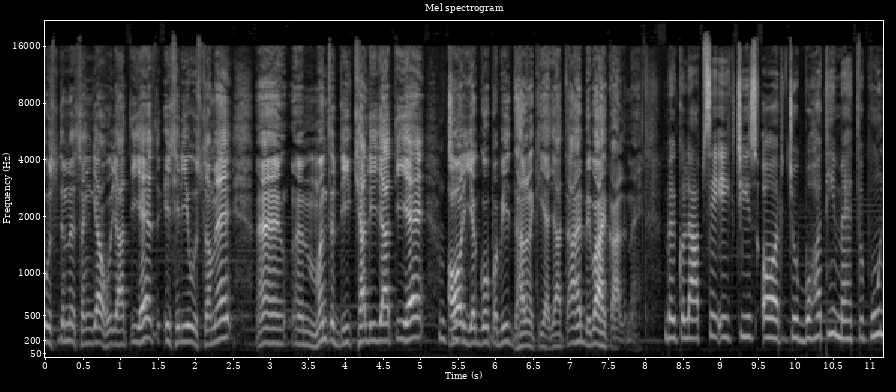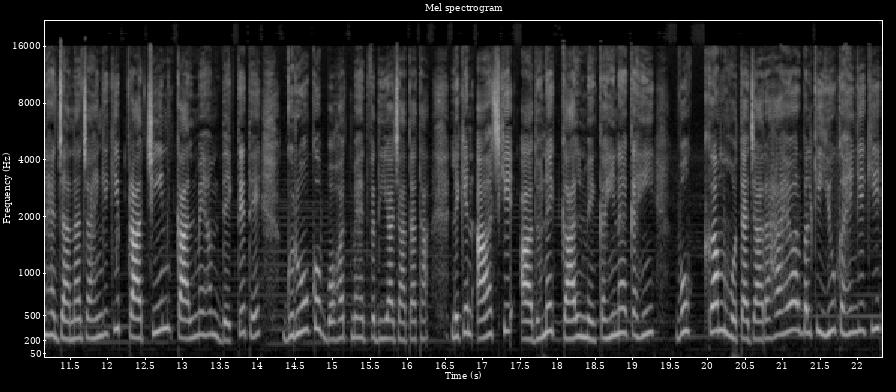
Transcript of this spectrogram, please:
उस समय संज्ञा हो जाती है तो इसलिए उस समय मंत्र दीक्षा ली जाती है और यज्ञोपवीत धारण किया जाता है विवाह काल में। बिल्कुल, आपसे एक चीज़ और जो बहुत ही महत्वपूर्ण है, जानना चाहेंगे कि प्राचीन काल में हम देखते थे, गुरुओं को बहुत महत्व दिया जाता था, लेकिन आज के आधुनिक काल में कहीं ना कहीं वो कम होता जा रहा है और बल्कि यूँ कहेंगे कि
